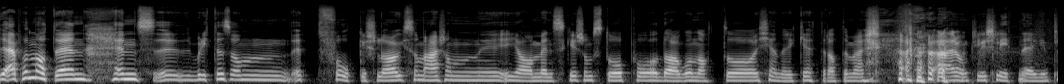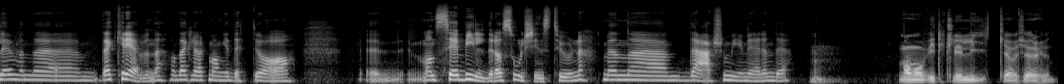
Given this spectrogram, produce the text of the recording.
det er på en måte en, en, blitt en sånn, et folkeslag som er sånn ja-mennesker som står på dag og natt og kjenner ikke etter at de er, er ordentlig slitne, egentlig. Men det, det er krevende, og det er klart mange detter jo av. Eh, Man ser bilder av solskinnsturene, men eh, det er så mye mer enn det. Man må virkelig like å kjøre hund.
